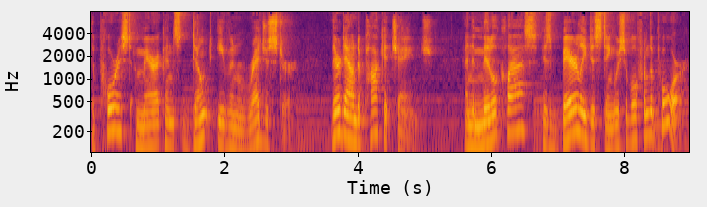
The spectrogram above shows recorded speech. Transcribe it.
The poorest Americans don't even register. They're down to pocket change. And the middle class is barely distinguishable from the poor.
